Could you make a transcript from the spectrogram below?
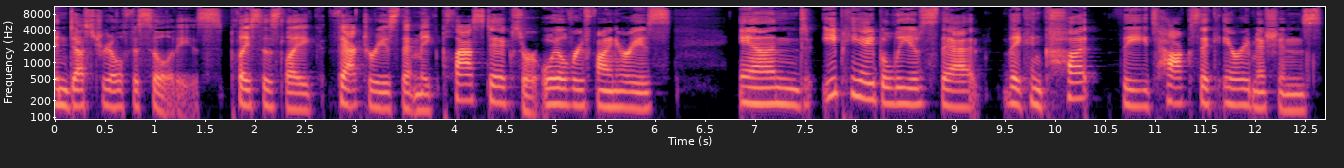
industrial facilities, places like factories that make plastics or oil refineries. And EPA believes that they can cut the toxic air emissions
